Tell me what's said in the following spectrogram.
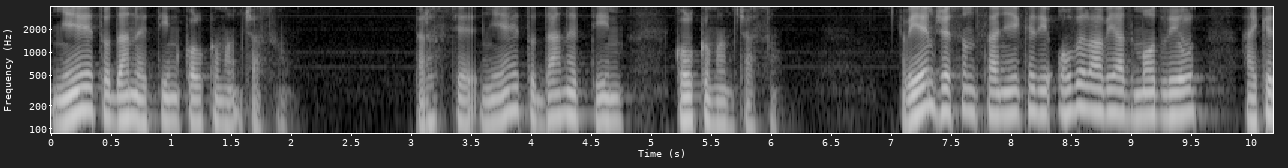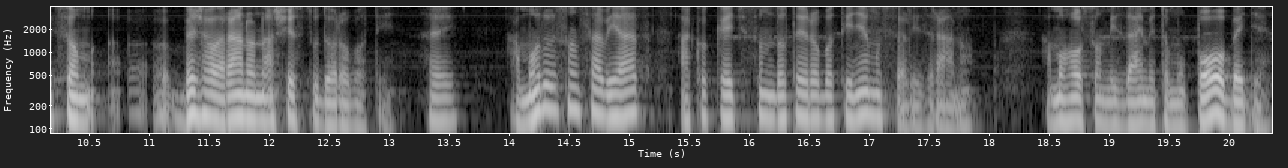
Nie je to dané tým, koľko mám času. Proste nie je to dané tým, koľko mám času. Viem, že som sa niekedy oveľa viac modlil, aj keď som e, bežal ráno na 6 do roboty. Hej. A modlil som sa viac, ako keď som do tej roboty nemusel ísť ráno. A mohol som ísť, dajme tomu, po obede.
